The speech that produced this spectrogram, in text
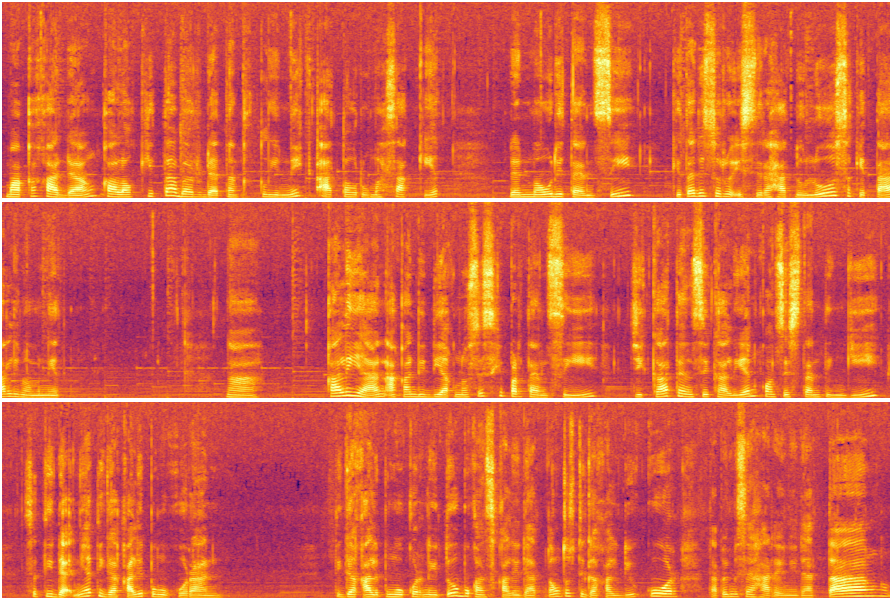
Maka kadang kalau kita baru datang ke klinik atau rumah sakit dan mau ditensi, kita disuruh istirahat dulu sekitar 5 menit. Nah, kalian akan didiagnosis hipertensi jika tensi kalian konsisten tinggi setidaknya tiga kali pengukuran tiga kali pengukuran itu bukan sekali datang terus tiga kali diukur. Tapi misalnya hari ini datang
